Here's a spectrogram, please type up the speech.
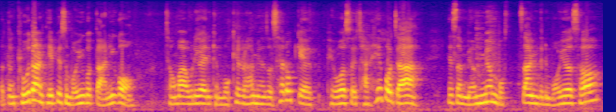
어떤 교단을 대표해서 모인 것도 아니고 정말 우리가 이렇게 목회를 하면서 새롭게 배워서 잘 해보자 해서 몇몇 목사님들이 모여서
